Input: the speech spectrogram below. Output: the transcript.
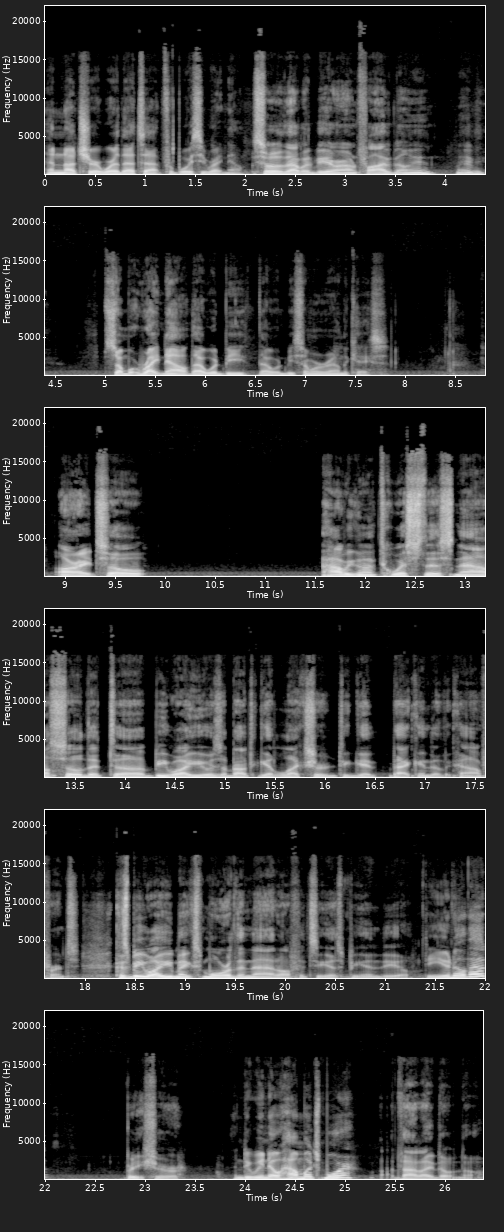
And not sure where that's at for Boise right now. So that would be around 5 million, maybe? Some, right now, that would be that would be somewhere around the case. All right, so how are we going to twist this now so that uh, BYU is about to get lectured to get back into the conference? Because BYU makes more than that off its ESPN deal. Do you know that? Pretty sure. And do we know how much more? That I don't know.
